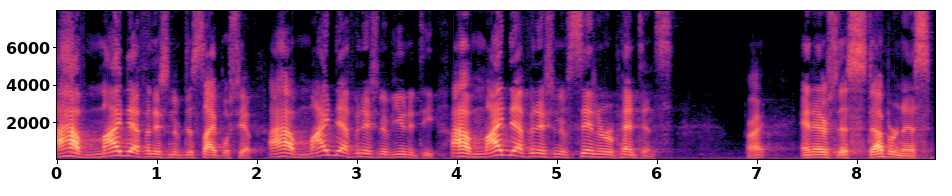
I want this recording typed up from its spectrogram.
I have my definition of discipleship. I have my definition of unity. I have my definition of sin and repentance. All right? And there's this stubbornness.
